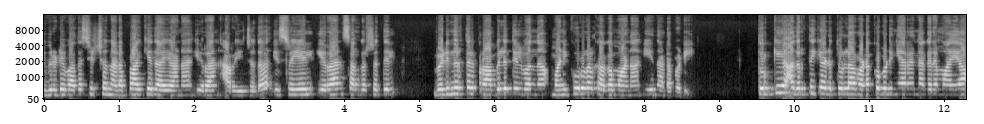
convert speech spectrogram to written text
ഇവരുടെ വധശിക്ഷ നടപ്പാക്കിയതായാണ് ഇറാൻ അറിയിച്ചത്. ഇസ്രയേൽ ഇറാൻ സംഘർഷത്തിൽ വെടിനിർത്തൽ പ്രാബല്യത്തിൽ വന്ന മണിക്കൂറുകൾക്കകമാണ് ഈ നടപടി. തുർക്കി അതിർത്തിക്കടുത്തുള്ള വടക്കു പടിഞ്ഞാറൻ നഗരമായ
